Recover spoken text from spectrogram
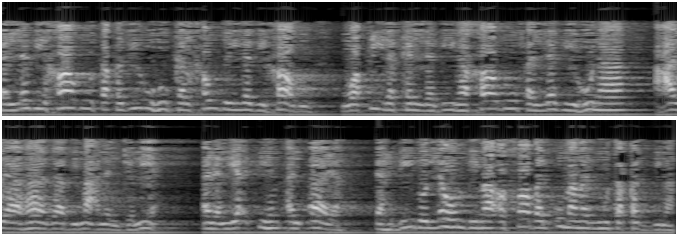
كالذي خاضوا تقديره كالخوض الذي خاضوا وقيل كالذين خاضوا فالذي هنا على هذا بمعنى الجميع. ألم يأتهم الآية تهديد لهم بما أصاب الأمم المتقدمة؟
